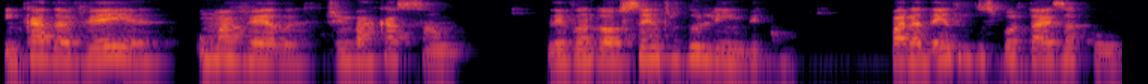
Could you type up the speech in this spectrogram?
Em cada veia, uma vela de embarcação, levando ao centro do límbico, para dentro dos portais da cor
